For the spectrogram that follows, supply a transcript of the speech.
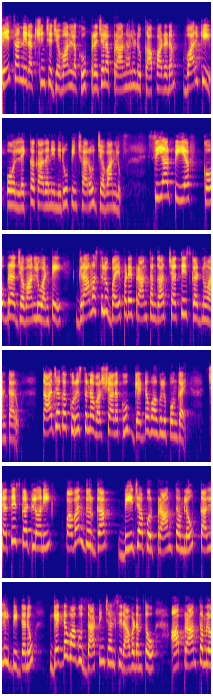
దేశాన్ని రక్షించే జవాన్లకు ప్రజల ప్రాణాలను కాపాడడం వారికి ఓ లెక్క కాదని నిరూపించారు జవాన్లు. సిఆర్పిఎఫ్ కోబ్రా జవాన్లు అంటే గ్రామస్తులు భయపడే ప్రాంతంగా ఛత్తీస్గఢ్ను అంటారు. తాజాగా కురుస్తున్న వర్షాలకు గెడ్డవాగులు పొంగాయి. ఛత్తీస్గఢ్లోని పవన్ దుర్గం బీజాపూర్ ప్రాంతంలో తల్లి బిడ్డను గెడ్డవాగు దాటించాల్సి రావడంతో ఆ ప్రాంతంలో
